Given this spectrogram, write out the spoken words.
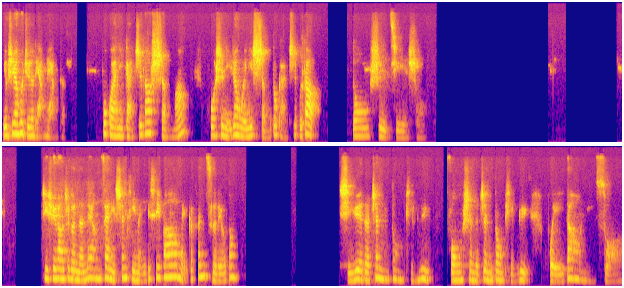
有些人会觉得凉凉的。不管你感知到什么，或是你认为你什么都感知不到，都是接收。继续让这个能量在你身体每一个细胞、每一个分子流动，喜悦的振动频率、丰盛的振动频率，回到你所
